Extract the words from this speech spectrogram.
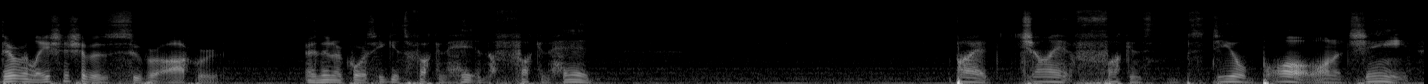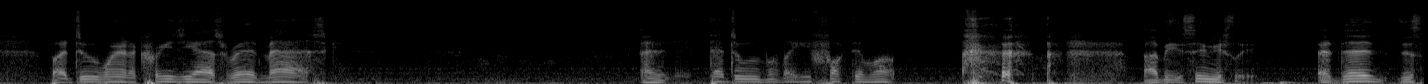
their relationship is super awkward. And then of course he gets fucking hit in the fucking head by a giant fucking steel ball on a chain by a dude wearing a crazy ass red mask. And that dude looked like he fucked him up. I mean, seriously. And then this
